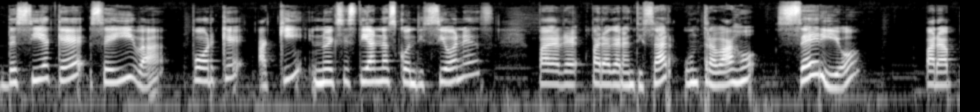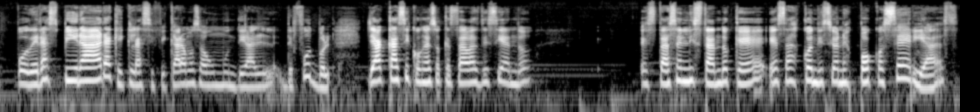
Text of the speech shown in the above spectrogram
decía que se iba porque aquí no existían las condiciones para, garantizar un trabajo serio para poder aspirar a que clasificáramos a un mundial de fútbol. Ya casi con eso que estabas diciendo, estás enlistando que esas condiciones poco serias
